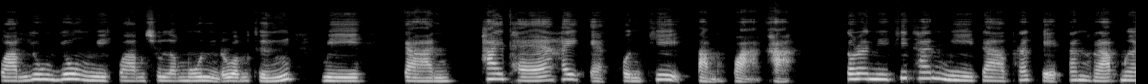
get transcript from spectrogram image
ความยุ่งยุ่ง มีความชุลมุน รวมถึงมีการพ่ายแพ้ให้แก่คนที่ต่ำกว่าค่ะ กรณีที่ท่านมีดาวพระเกตตั้งรับเมื่อ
